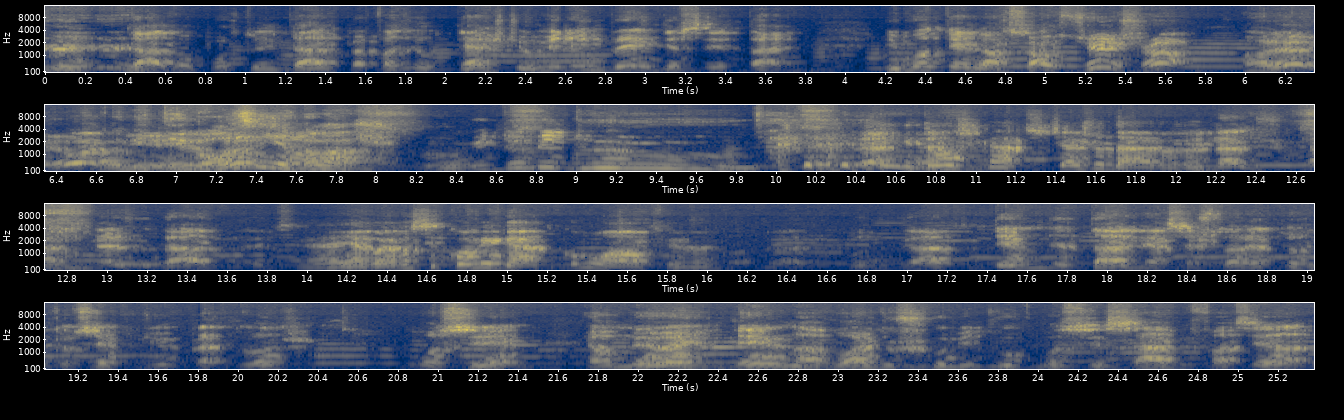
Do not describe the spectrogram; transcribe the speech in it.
foi dada a oportunidade para fazer o teste, eu me lembrei desse detalhe. E botei lá, salsicha! Olha, eu Eu aqui. imitei igualzinho, olha lá. Então os gatos te ajudaram, né? Os caras me ajudaram. Né? É, E agora você come gato como Alf, né? Um gato. Tem um detalhe nessa história toda que eu sempre digo para todos: você é o meu herdeiro na voz do Scooby-Doo, que você sabe fazê-la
